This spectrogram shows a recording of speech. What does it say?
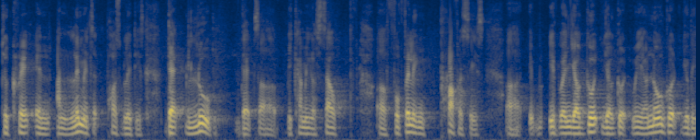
to create an unlimited possibilities. That loop that's uh, becoming a self-fulfilling uh, prophecies. Uh, if, if, when you're good, you're good. When you're no good, you'll be,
